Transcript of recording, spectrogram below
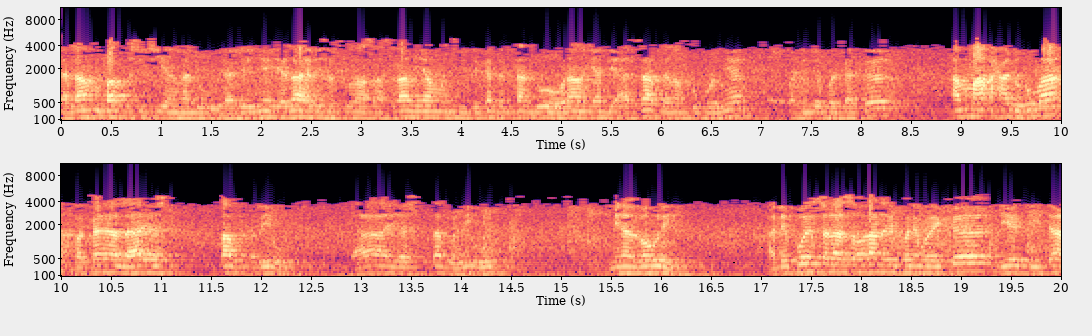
dalam bab suci yang lalu dalilnya ialah hadis Rasulullah SAW yang menceritakan tentang dua orang yang diazab dalam kuburnya. Baginda berkata amma ahaduhuma fakana la yastabriu. La yastabriu min al-bawli adapun salah seorang daripada mereka dia tidak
